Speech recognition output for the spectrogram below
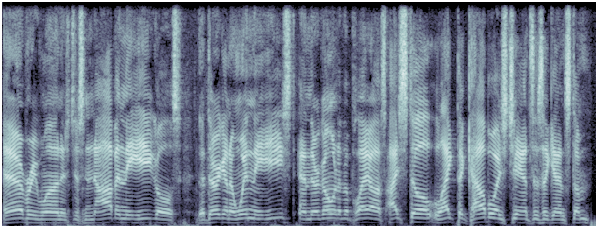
Everyone is just knobbing the Eagles that they're going to win the East and they're going to the playoffs. I still like the Cowboys' chances against them.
